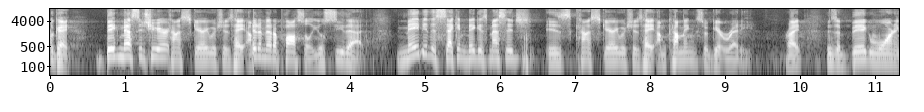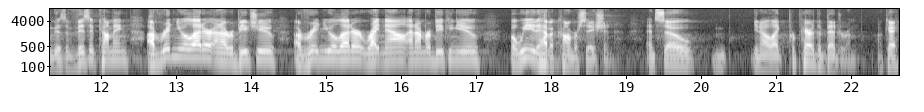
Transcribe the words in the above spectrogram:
Okay, big message here, kind of scary, which is hey, I'm a legitimate apostle. You'll see that. Maybe the second biggest message is kind of scary, which is hey, I'm coming, so get ready right? There's a big warning. There's a visit coming. I've written you a letter and I rebuked you. I've written you a letter right now and I'm rebuking you, but we need to have a conversation. And so, you know, like prepare the bedroom, okay?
